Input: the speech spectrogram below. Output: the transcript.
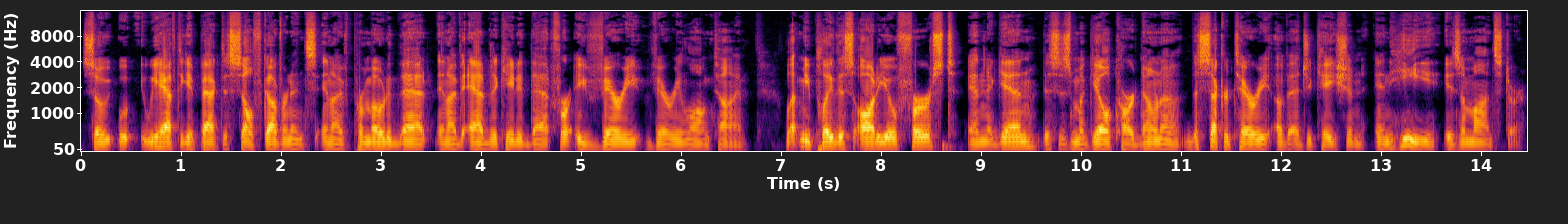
So we have to get back to self-governance and I've promoted that and I've advocated that for a very very long time. Let me play this audio first. And again, this is Miguel Cardona, the Secretary of Education, and he is a monster.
